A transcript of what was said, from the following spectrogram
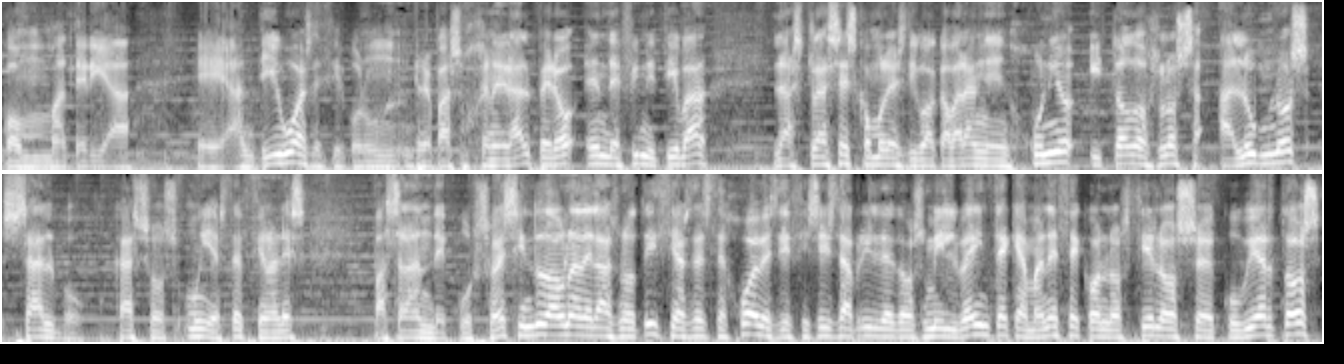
con materia eh, antigua, es decir, con un repaso general, pero en definitiva las clases, como les digo, acabarán en junio y todos los alumnos, salvo casos muy excepcionales, pasarán de curso. Es sin duda una de las noticias de este jueves 16 de abril de 2020 que amanece con los cielos eh, cubiertos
